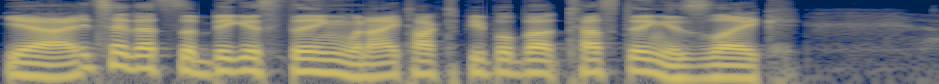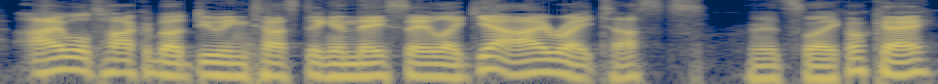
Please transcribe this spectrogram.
Yeah, I'd say that's the biggest thing when I talk to people about testing is like I will talk about doing testing and they say like, "Yeah, I write tests." And it's like, "Okay.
